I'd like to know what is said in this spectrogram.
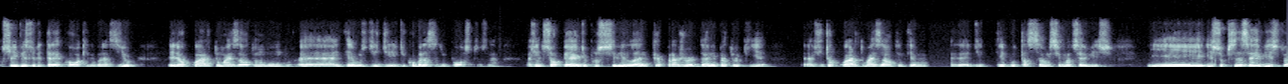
O serviço de telecom aqui no Brasil, ele é o quarto mais alto no mundo, é, em termos de, de, de, cobrança de impostos. Né? A gente só perde para o Sri Lanka, para a Jordânia e para a Turquia. A gente é o quarto mais alto em termos é, de tributação em cima do serviço. E isso precisa ser revisto.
